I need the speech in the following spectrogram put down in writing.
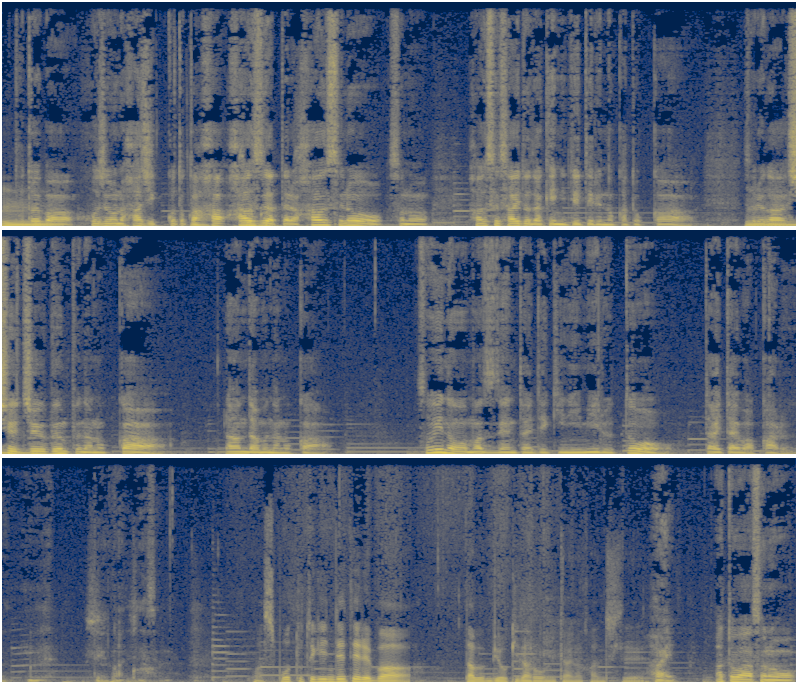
例えば補助の端っことか、あハハウスだったらハウスのそのハウスサイドだけに出てるのかとかそれが集中分布なのかランダムなのかそういうのをまず全体的に見ると大体わかるっていう感じですよね。まあ、スポット的に出てれば多分病気だろうみたいな感じで。はい、あとはその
